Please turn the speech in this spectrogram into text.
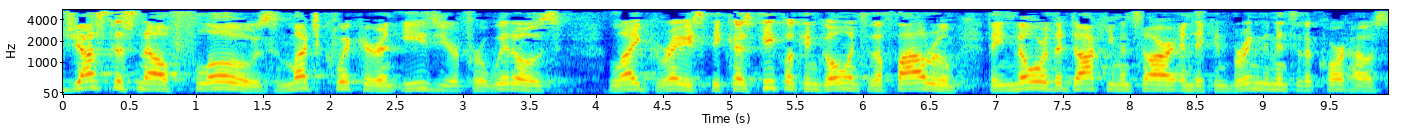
Justice now flows much quicker and easier for widows like Grace because people can go into the file room, they know where the documents are, and they can bring them into the courthouse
